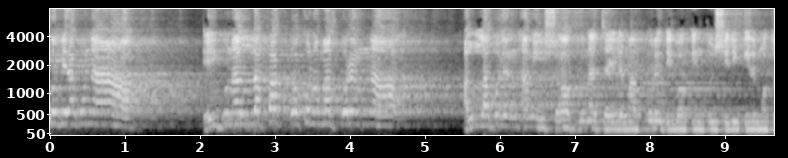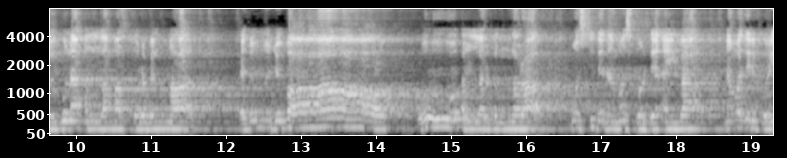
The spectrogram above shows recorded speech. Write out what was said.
কবিরা গুনাহ। এই গুনাহ আল্লাহ পাক কখনো মাফ করেন না। আল্লাহ বলেন, আমি সব গুনাহ চাইলে মাফ করে দিব, কিন্তু শিরিকের মতো গুনাহ আল্লাহ মাফ করবেন না। এজন্য যুবক, ও আল্লাহর বান্দারা মসজিদে নামাজ পড়তে আইবা, নামাজের পরে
